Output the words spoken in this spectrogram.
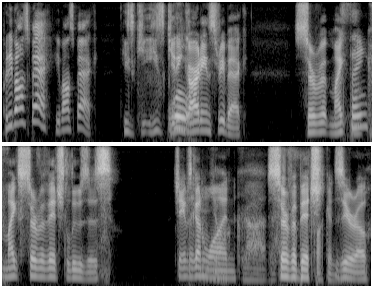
But he bounced back. He bounced back. He's he's getting Well- Guardians three back. Serv- Mike Think- Mike Cernovich loses. James Gunn Oh, won. God, that, Cernovich fucking- zero.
